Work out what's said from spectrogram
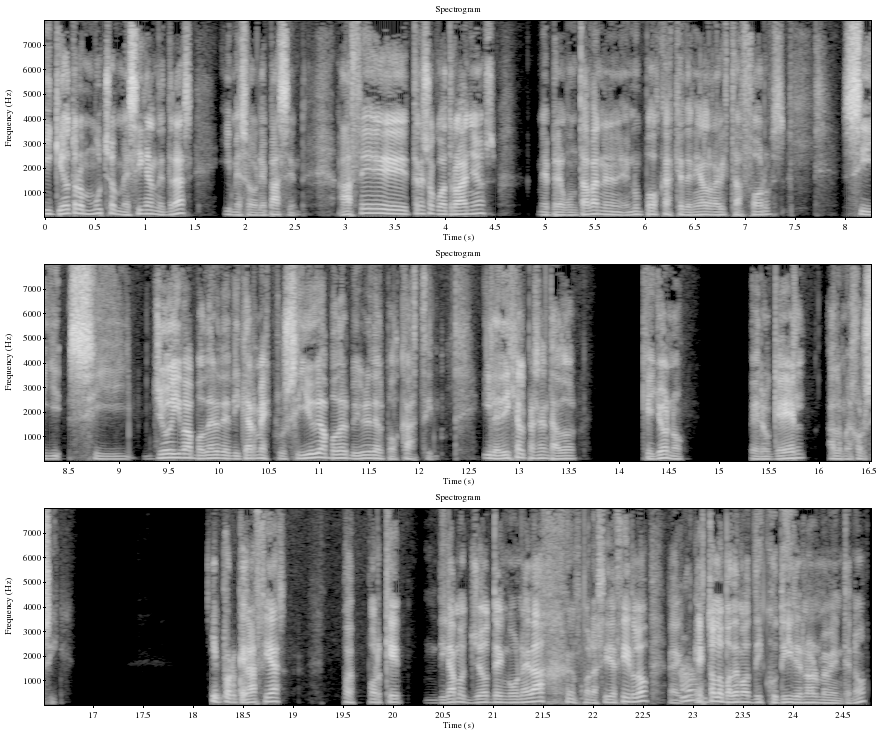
y que otros muchos me sigan detrás y me sobrepasen. Hace tres o cuatro años me preguntaban en, un podcast que tenía la revista Forbes si, si yo iba a poder dedicarme exclusivamente, si yo iba a poder vivir del podcasting. Y le dije al presentador que yo no, pero que él a lo mejor sí. ¿Y por qué? Gracias. Pues porque digamos, yo tengo una edad, por así decirlo, eh, ah. esto lo podemos discutir enormemente, ¿no?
